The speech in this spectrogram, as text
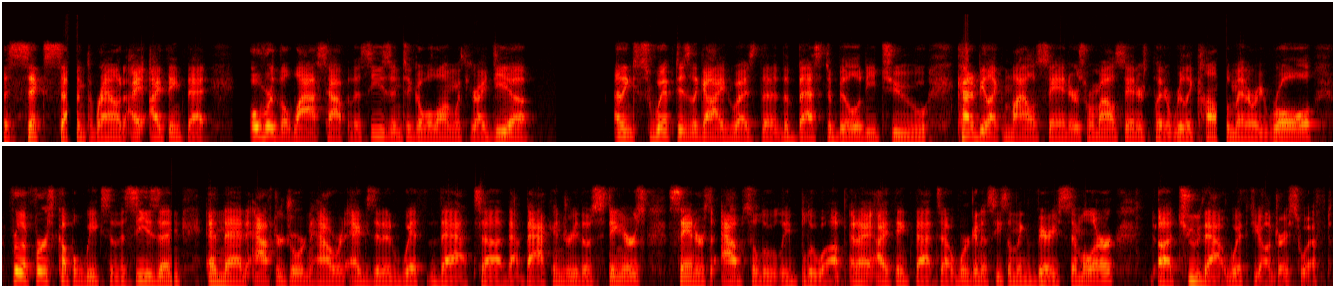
the sixth, seventh round. I, I think that over the last half of the season to go along with your idea. I think Swift is the guy who has the the best ability to kind of be like Miles Sanders, where Miles Sanders played a really complementary role for the first couple weeks of the season, and then after Jordan Howard exited with that uh, that back injury, those stingers, Sanders absolutely blew up, and I, I think that uh, we're going to see something very similar uh, to that with D'Andre Swift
